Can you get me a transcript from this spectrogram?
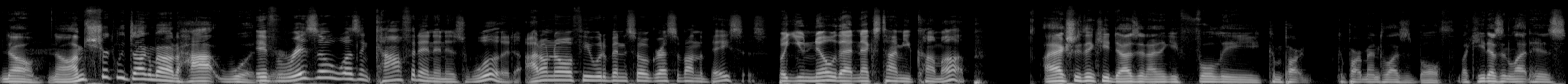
No, no, I'm strictly talking about hot wood. If here. Rizzo wasn't confident in his wood, I don't know if he would have been so aggressive on the bases. But you know that next time you come up. I actually think he doesn't. I think he fully compart- compartmentalizes both. Like he doesn't let his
